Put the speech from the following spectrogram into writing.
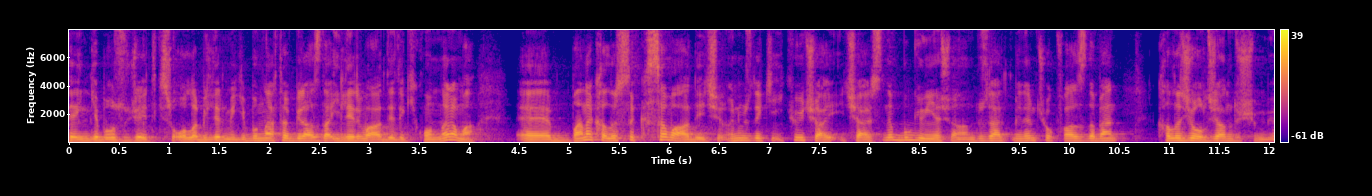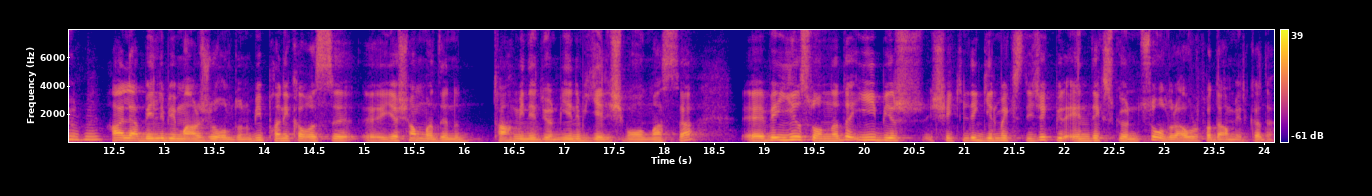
denge bozucu etkisi olabilir mi gibi. Bunlar tabii biraz daha ileri vadedeki konular ama e, bana kalırsa kısa vade için önümüzdeki 2-3 ay içerisinde bugün yaşanan düzeltmelerin çok fazla ben kalıcı olacağını düşünmüyorum. Hala belli bir marjı olduğunu, bir panik havası e, yaşanmadığını tahmin ediyorum yeni bir gelişme olmazsa. E, ve yıl sonuna da iyi bir şekilde girmek isteyecek bir endeks görüntüsü olur Avrupa'da, Amerika'da.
